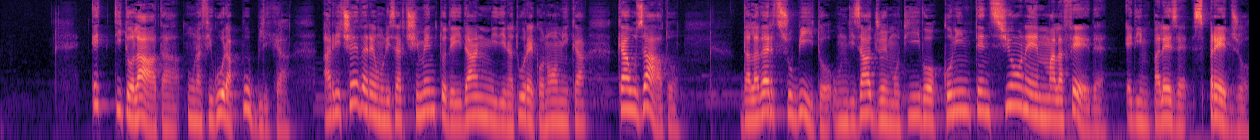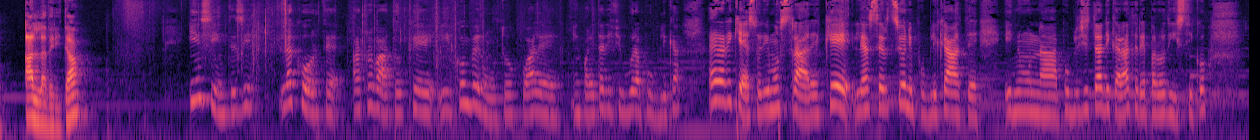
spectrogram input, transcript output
È titolata una figura pubblica a ricevere un risarcimento dei danni di natura economica causato dall'aver subito un disagio emotivo con intenzione e malafede ed in palese spregio alla verità? In sintesi, la Corte ha trovato che il convenuto, quale in qualità di figura pubblica, era richiesto dimostrare che le asserzioni pubblicate in una pubblicità di carattere parodistico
